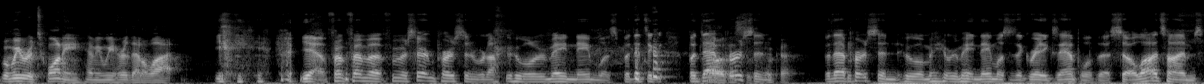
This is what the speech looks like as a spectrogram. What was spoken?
when we were 20 I mean we heard that a lot yeah from from a from a certain person we're not, who will remain nameless but that's a but that oh, person is, okay. but that person who will remain nameless is a great example of this so a lot of times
